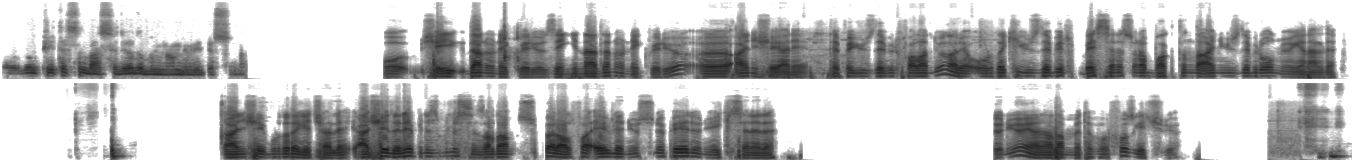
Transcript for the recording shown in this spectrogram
Jordan Peterson bahsediyordu bundan bir videosunda. O şeyden örnek veriyor. Zenginlerden örnek veriyor. Eee, aynı şey yani tepe yüzde bir falan diyorlar ya oradaki yüzde bir 5 sene sonra baktığında aynı yüzde bir olmuyor genelde. Aynı şey burada da geçerli. Ya şeyleri hepiniz bilirsiniz. Adam süper alfa evleniyor, sünepeye dönüyor iki senede. Dönüyor yani adam metamorfoz geçiriyor.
